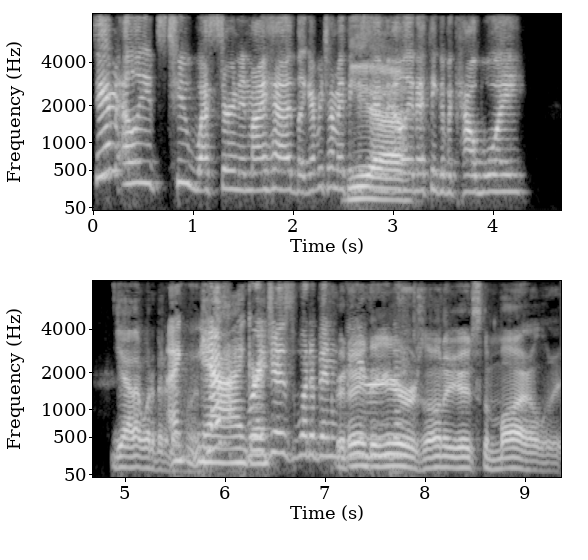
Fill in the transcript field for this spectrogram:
Sam Elliott's too Western in my head. Like every time I think of Sam Elliott, I think of a cowboy. Yeah, that would have been. A I, bit yeah, Jeff I agree. Bridges would have been It ain't the years, honey, it's the mileage.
